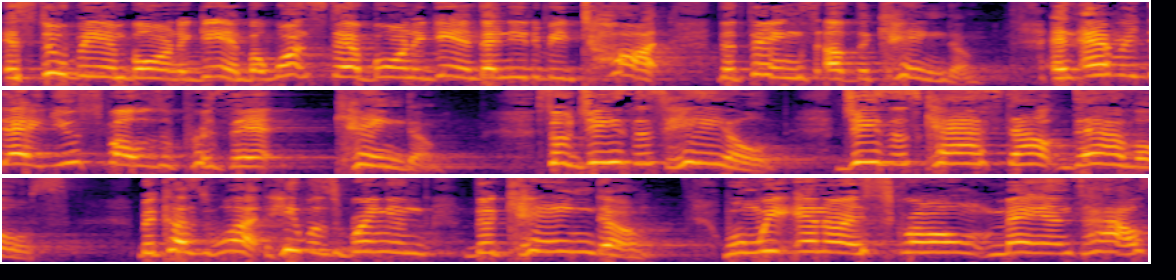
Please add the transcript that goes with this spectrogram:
is through being born again. But once they're born again, they need to be taught the things of the kingdom. And every day you're supposed to present kingdom. So Jesus healed. Jesus cast out devils. Because what? He was bringing the kingdom. When we enter a strong man's house,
